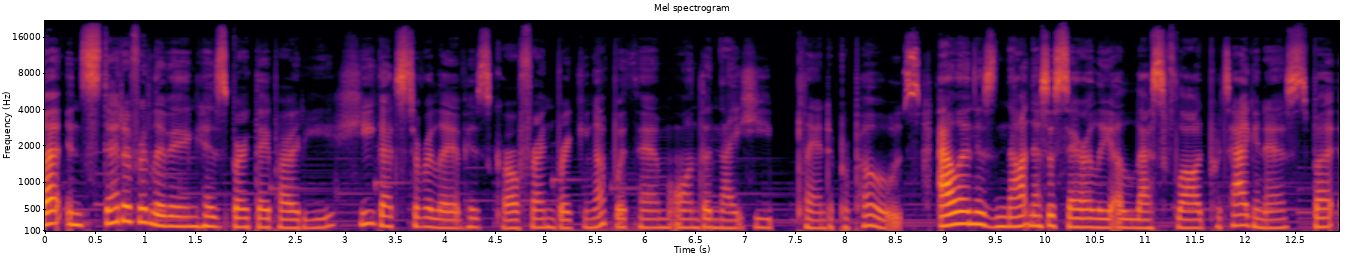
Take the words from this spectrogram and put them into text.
but instead of reliving his birthday party, he gets to relive his girlfriend breaking up with him on the night he plan to propose. Alan is not necessarily a less flawed protagonist, but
